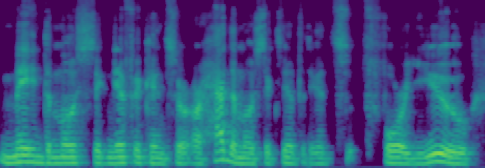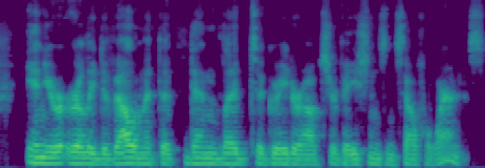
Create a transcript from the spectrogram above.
made the most significance or, or had the most significance for you in your early development that then led to greater observations and self-awareness?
